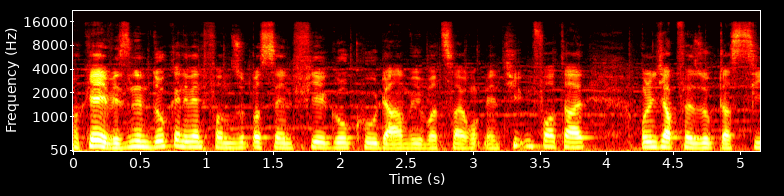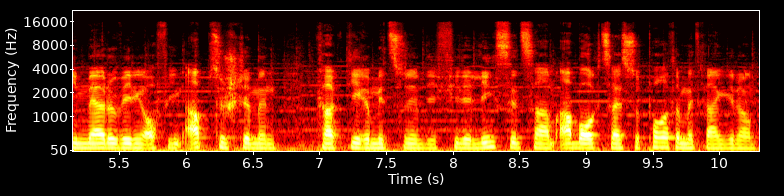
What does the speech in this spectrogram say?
Okay, wir sind im Dokkan-Event von Super Saiyan 4 Goku, da haben wir über zwei Runden den Typenvorteil. Und ich habe versucht, das Team mehr oder weniger auf ihn abzustimmen, Charaktere mitzunehmen, die viele Links-Sits haben, aber auch zwei Supporter mit reingenommen,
